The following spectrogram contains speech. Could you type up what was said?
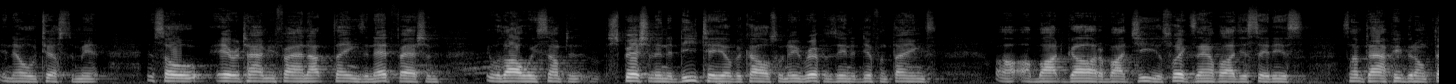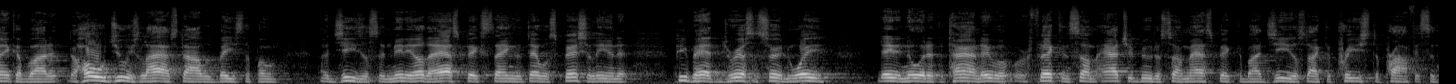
in the Old Testament. And so every time you find out things in that fashion, it was always something special in the detail because when they represented different things uh, about God, about Jesus. For example, I just say this. Sometimes people don't think about it. The whole Jewish lifestyle was based upon uh, Jesus and many other aspects, things that there was special in it. People had to dress a certain way. They didn't know it at the time. They were reflecting some attribute or some aspect about Jesus, like the priests, the prophets, and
